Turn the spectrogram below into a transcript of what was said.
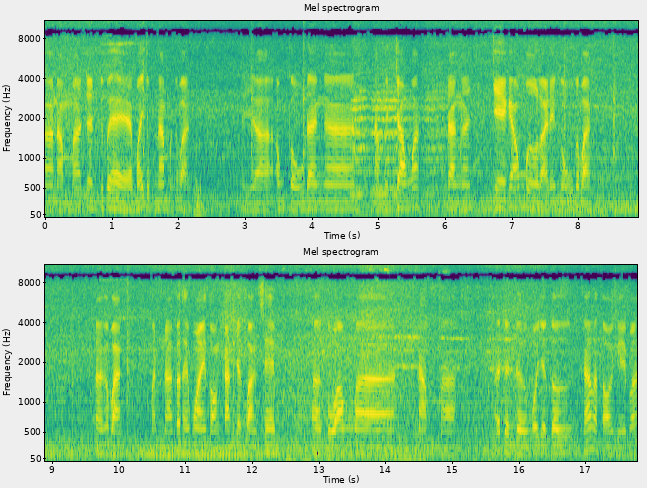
à, nằm à, trên cái vỉa hè mấy chục năm rồi các bạn. Thì à, ông cụ đang à, nằm bên trong á, đang à, che cái ống mưa lại để ngủ các bạn. Đây các bạn mình à, có thể quay toàn cảnh cho các bạn xem. À, cụ ông à, nằm à, ở trên đường vô gia cư khá là tội nghiệp á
